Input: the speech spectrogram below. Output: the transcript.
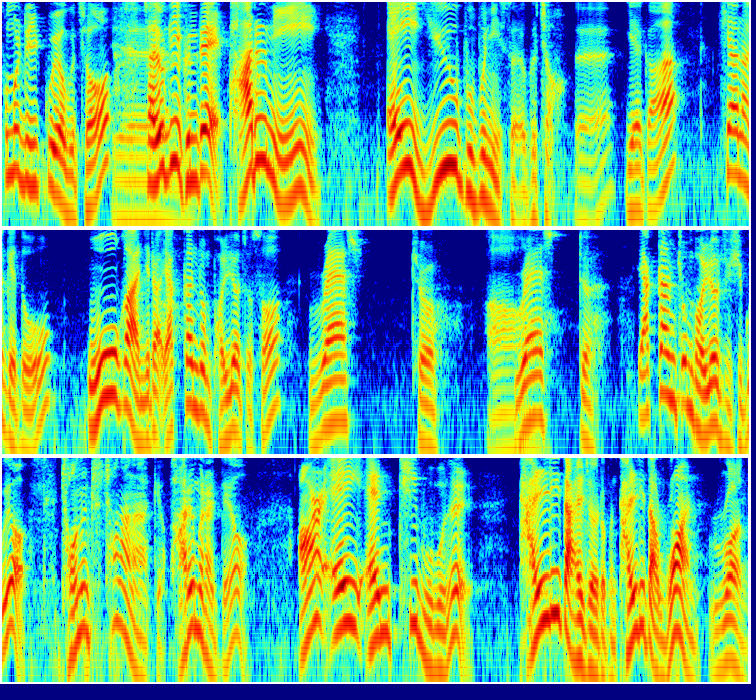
선물도 있고요, 그렇죠? 예. 자 여기 근데 발음이 A U 부분이 있어요, 그렇죠? 네. 얘가 희한하게도 O가 아니라 약간 좀 벌려져서 rest, 아. rest. 약간 좀 벌려주시고요. 저는 추천 하나 할게요. 발음을 할 때요. R A N T 부분을 달리다 알죠, 여러분? 달리다 run. run.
